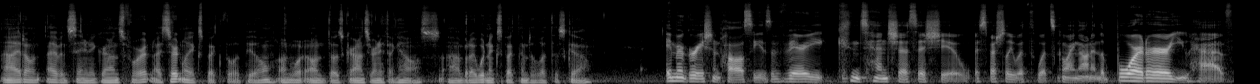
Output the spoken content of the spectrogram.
I don't. I haven't seen any grounds for it. I certainly expect they'll appeal on what on those grounds or anything else. Uh, but I wouldn't expect them to let this go immigration policy is a very contentious issue, especially with what's going on in the border. You have,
